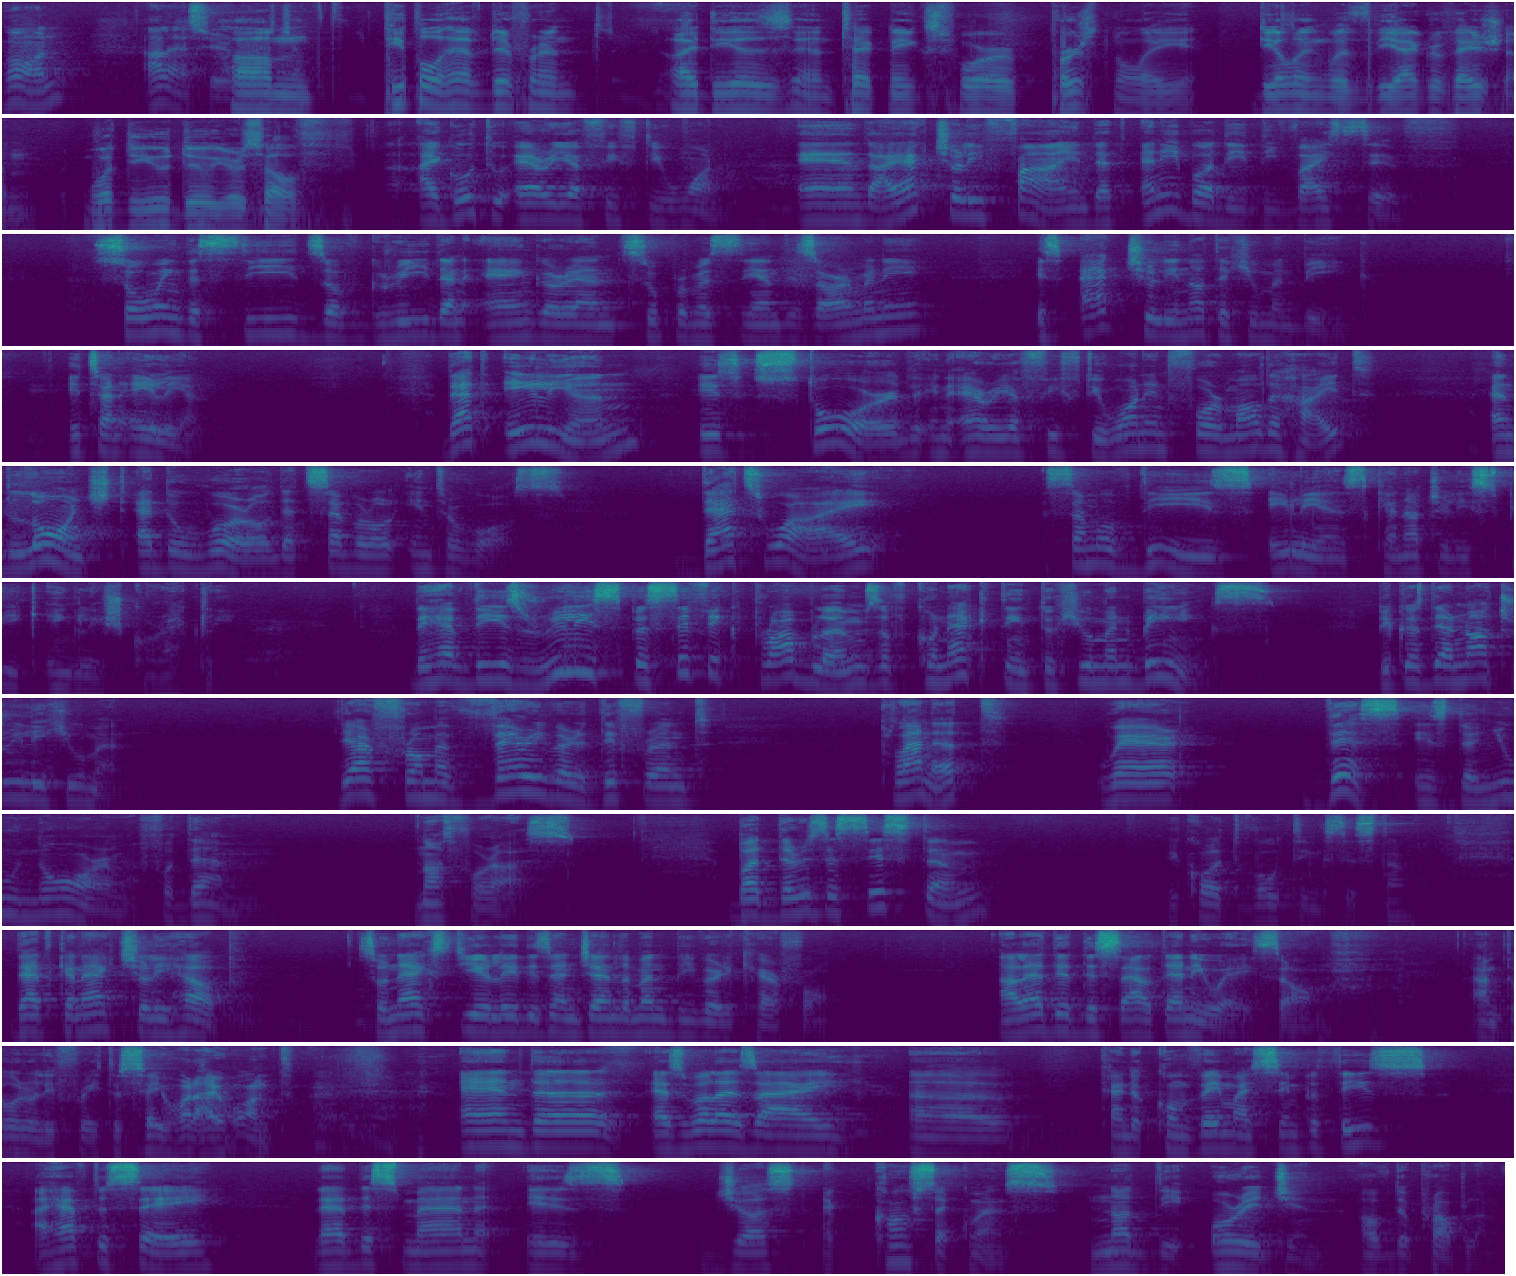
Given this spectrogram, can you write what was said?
Go on. I'll answer your question. Um, people have different ideas and techniques for personally dealing with the aggravation. What do you do yourself? I go to Area 51, and I actually find that anybody divisive, sowing the seeds of greed and anger and supremacy and disharmony, is actually not a human being. It's an alien. That alien is stored in Area 51 in formaldehyde and launched at the world at several intervals. That's why some of these aliens cannot really speak English correctly. They have these really specific problems of connecting to human beings because they're not really human. They are from a very, very different planet where this is the new norm for them, not for us. But there is a system, we call it voting system, that can actually help. So next year, ladies and gentlemen, be very careful. I'll edit this out anyway, so I'm totally free to say what I want. And uh, as well as I uh, kind of convey my sympathies, I have to say that this man is just a consequence, not the origin of the problem.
